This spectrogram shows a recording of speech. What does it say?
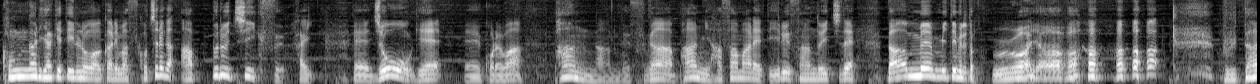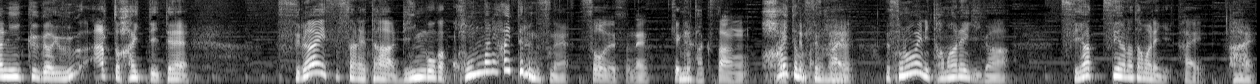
こんがり焼けているのが分かります。こちらがアップルチークス、はい、えー上下、えーこれはパンなんですがパンに挟まれているサンドイッチで断面見てみるとうわやば 豚肉がうわーっと入っていてスライスされたリンゴがこんなに入ってるんですね。そうですね。結構たくさん入ってますよね、はい、でその上に玉ねぎがつやっつやな玉ねぎ。はい、はい。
